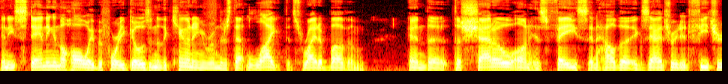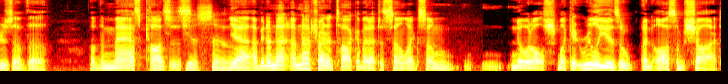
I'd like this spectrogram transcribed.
and he's standing in the hallway before he goes into the counting room. There's that light that's right above him, and the the shadow on his face and how the exaggerated features of the of the mask causes. just so yeah, I mean, I'm not I'm not trying to talk about it to sound like some know-it-all schmuck. It really is a, an awesome shot.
